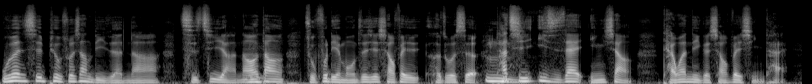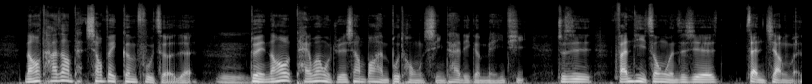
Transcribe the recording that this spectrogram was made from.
无论是譬如说像李仁啊、慈济啊，然后当主妇联盟这些消费合作社，嗯它其实一直在影响台湾的一个消费形态。然后它让消费更负责任，嗯，对，然后台湾我觉得像包含不同形态的一个媒体，就是繁体中文这些战将们，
